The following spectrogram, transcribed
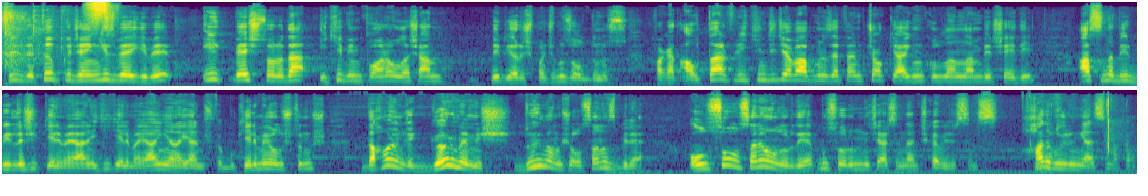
Siz de tıpkı Cengiz Bey gibi ilk 5 soruda 2000 puana ulaşan bir yarışmacımız oldunuz. Fakat 6 harfli ikinci cevabınız efendim çok yaygın kullanılan bir şey değil. Aslında bir birleşik kelime yani iki kelime yan yana gelmiş ve bu kelimeyi oluşturmuş. Daha önce görmemiş, duymamış olsanız bile olsa olsa ne olur diye bu sorunun içerisinden çıkabilirsiniz. Hadi buyurun gelsin bakalım.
